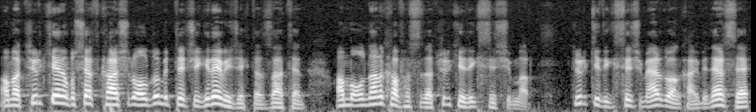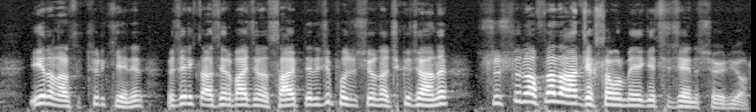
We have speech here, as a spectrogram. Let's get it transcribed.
Ama Türkiye'nin bu sert karşılığı olduğu müddetçe giremeyecekler zaten. Ama onların kafasında Türkiye'deki seçim var. Türkiye'deki seçim Erdoğan kaybederse İran artık Türkiye'nin özellikle Azerbaycan'ın sahiplenici pozisyonuna çıkacağını süslü laflarla ancak savunmaya geçeceğini söylüyor.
